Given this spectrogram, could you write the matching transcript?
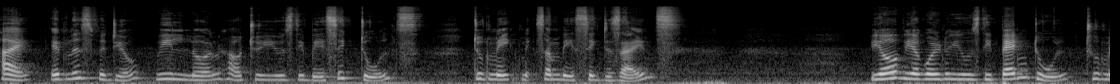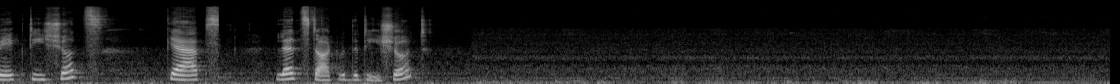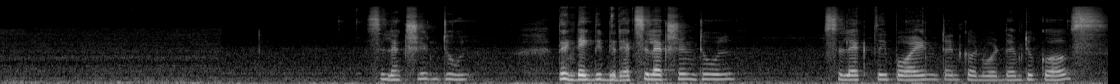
Hi, in this video we'll learn how to use the basic tools to make some basic designs. Here we are going to use the pen tool to make t-shirts, caps. Let's start with the t-shirt. Selection tool. Then take the direct selection tool select the point and convert them to curves.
